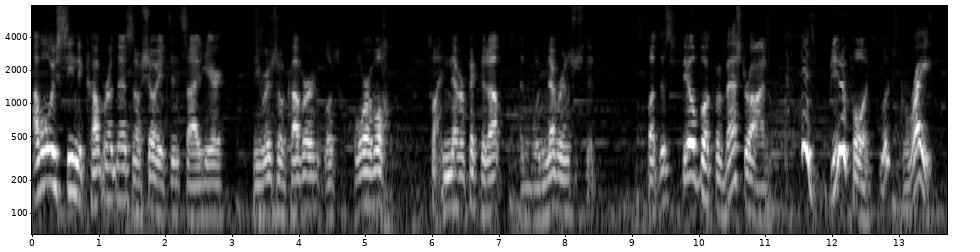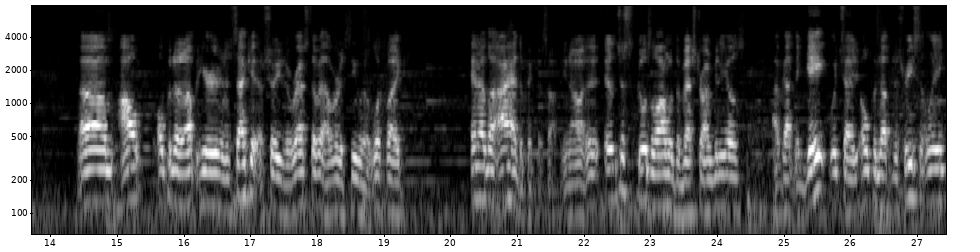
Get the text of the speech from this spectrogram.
I've always seen the cover of this and I'll show you it's inside here. The original cover looks horrible, so I never picked it up and was never interested. But this Steelbook for Vestron is beautiful. It looks great. Um, I'll open it up here in a second. I'll show you the rest of it. I've already seen what it looked like. And I thought I had to pick this up. You know, it, it just goes along with the Vestron videos. I've got the gate, which I opened up just recently.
